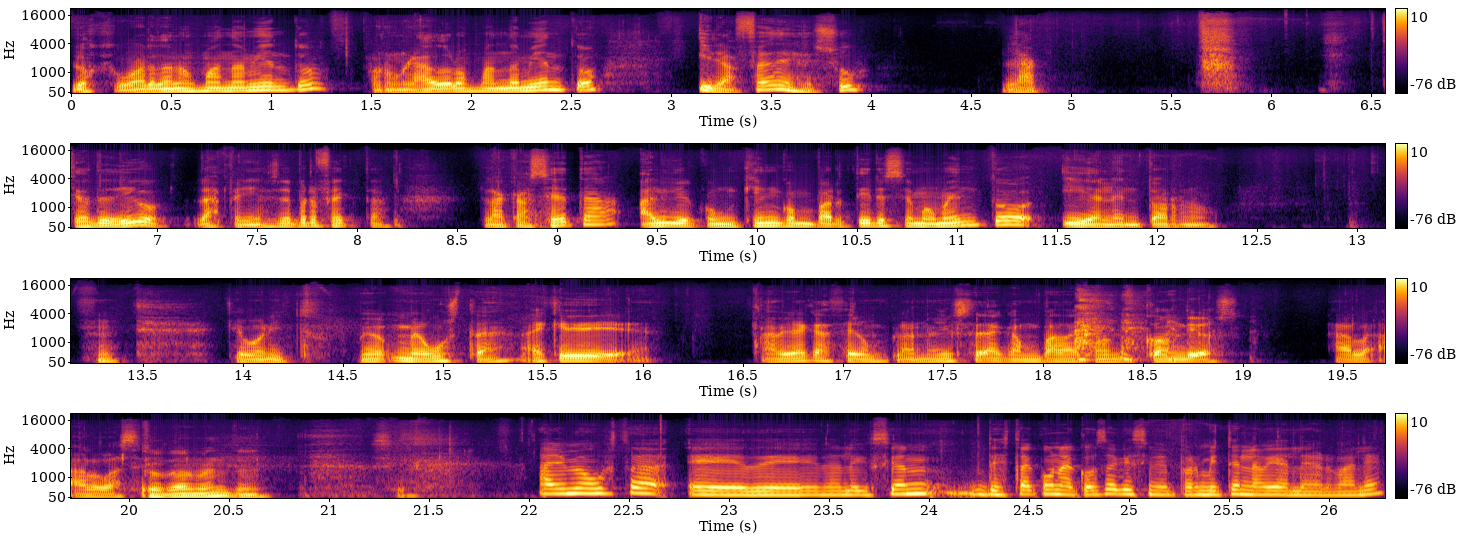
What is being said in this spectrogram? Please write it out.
los que guardan los mandamientos, por un lado los mandamientos, y la fe de Jesús. La, ya te digo, la experiencia perfecta. La caseta, alguien con quien compartir ese momento y el entorno. Qué bonito. Me, me gusta. ¿eh? Hay que, habría que hacer un plan, ¿no? irse de acampada con, con Dios. Al- Algo así. Totalmente. Sí. A mí me gusta eh, de la lección, destaca una cosa que si me permiten la voy a leer, ¿vale?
